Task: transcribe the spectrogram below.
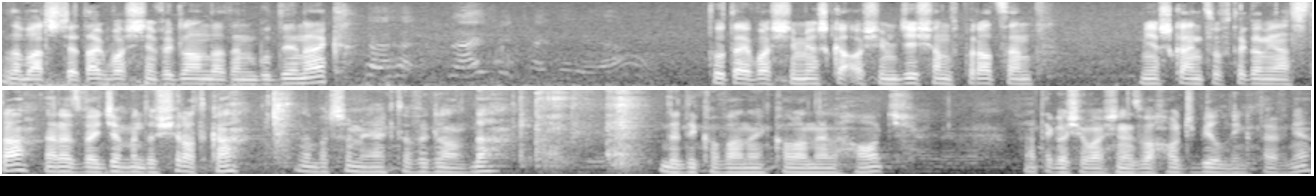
Zobaczcie, tak właśnie wygląda ten budynek. Tutaj właśnie mieszka 80% mieszkańców tego miasta. Zaraz wejdziemy do środka. Zobaczymy jak to wygląda. Dedykowany Colonel Hodge. Dlatego się właśnie nazywa Hodge Building pewnie.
